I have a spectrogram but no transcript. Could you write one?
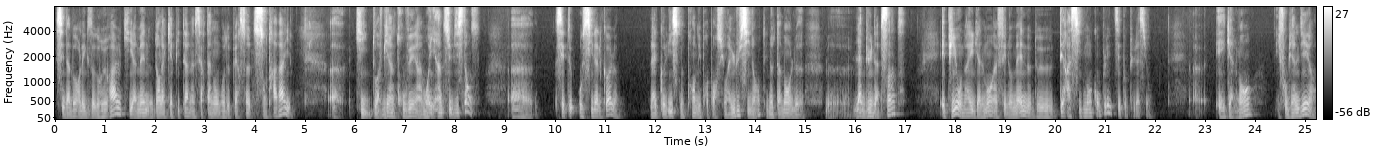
C'est d'abord l'exode rural qui amène dans la capitale un certain nombre de personnes sans travail, euh, qui doivent bien trouver un moyen de subsistance. Euh, c'est aussi l'alcool. L'alcoolisme prend des proportions hallucinantes, et notamment l'abus d'absinthe. Et puis on a également un phénomène de déracinement complet de ces populations. Euh, et également, il faut bien le dire,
